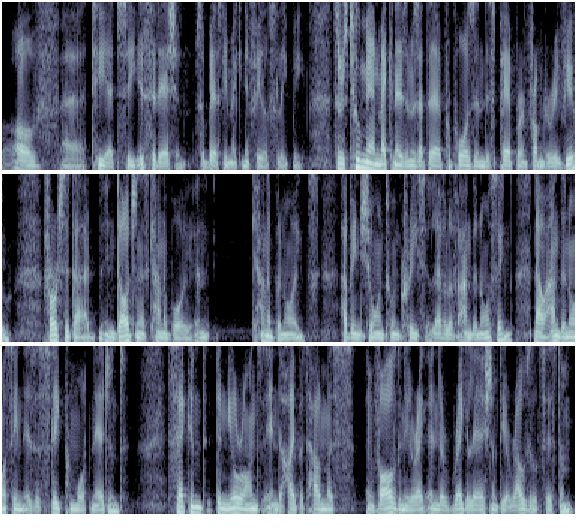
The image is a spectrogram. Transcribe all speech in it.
of uh, THC is sedation, so basically making you feel sleepy. So there's two main mechanisms that they propose in this paper and from the review. First is that endogenous cannabinoid and cannabinoids have been shown to increase a level of adenosine. Now, adenosine is a sleep promoting agent, Second, the neurons in the hypothalamus involved in the, in the regulation of the arousal system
